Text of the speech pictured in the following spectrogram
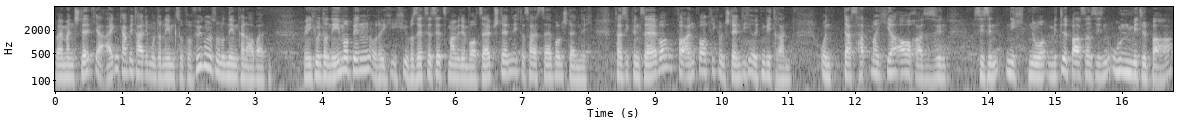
Weil man stellt ja Eigenkapital dem Unternehmen zur Verfügung das Unternehmen kann arbeiten. Wenn ich Unternehmer bin, oder ich, ich übersetze es jetzt mal mit dem Wort selbstständig, das heißt selber und ständig. Das heißt, ich bin selber verantwortlich und ständig irgendwie dran. Und das hat man hier auch. Also sie sind, sie sind nicht nur mittelbar, sondern sie sind unmittelbar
